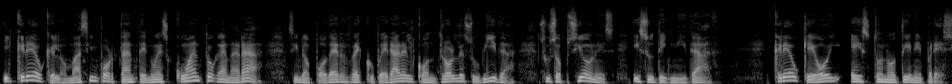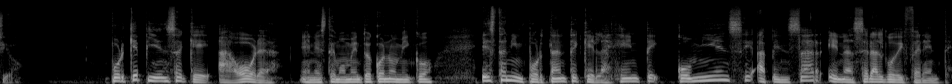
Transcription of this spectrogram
Y creo que lo más importante no es cuánto ganará, sino poder recuperar el control de su vida, sus opciones y su dignidad. Creo que hoy esto no tiene precio. ¿Por qué piensa que ahora, en este momento económico, es tan importante que la gente comience a pensar en hacer algo diferente?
